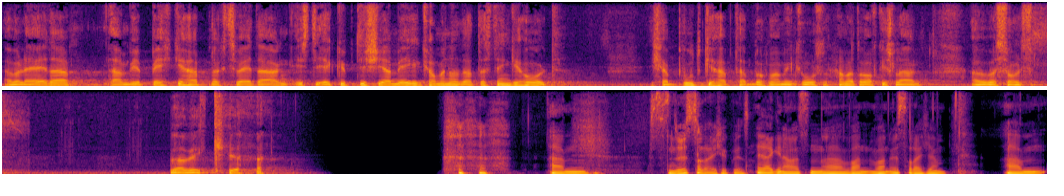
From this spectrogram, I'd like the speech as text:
Aber leider haben wir Pech gehabt. Nach zwei Tagen ist die ägyptische Armee gekommen und hat das Ding geholt. Ich habe Wut gehabt, habe nochmal mit dem großen Hammer draufgeschlagen, aber was soll's. War weg. ähm, das ist ein Österreicher gewesen. Ja, genau, es ein, äh, war, war, ein Österreicher. Ähm,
